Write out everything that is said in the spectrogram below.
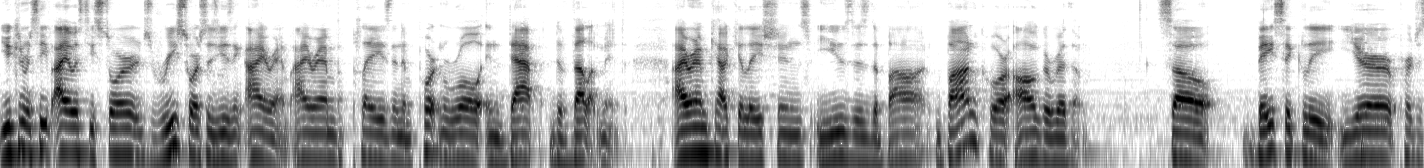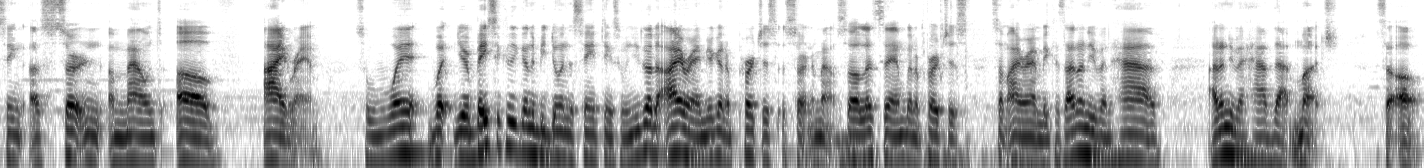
You can receive IOST storage resources using IRAM. IRAM plays an important role in dApp development. IRAM calculations uses the Bancor algorithm. So basically you're purchasing a certain amount of IRAM. So what, what you're basically going to be doing the same thing. So when you go to IRAM, you're going to purchase a certain amount. So let's say I'm going to purchase some IRAM because I don't even have, I don't even have that much. So, oh,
